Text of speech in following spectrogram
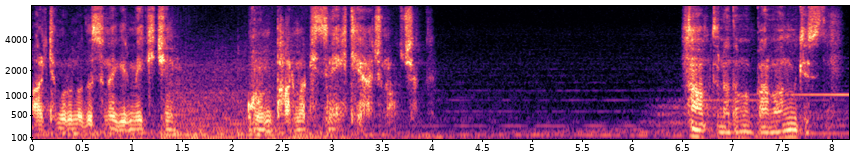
Altimur'un odasına girmek için onun parmak izine ihtiyacın olacak. Ne yaptın adamın parmağını mı kestin?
